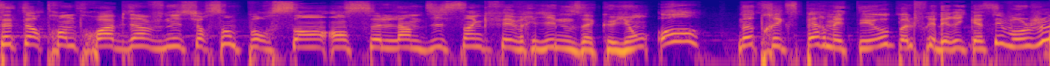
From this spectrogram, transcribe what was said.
7h33, bienvenue sur 100%. En ce lundi 5 février, nous accueillons, oh, notre expert météo, Paul-Frédéric Assé, bonjour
